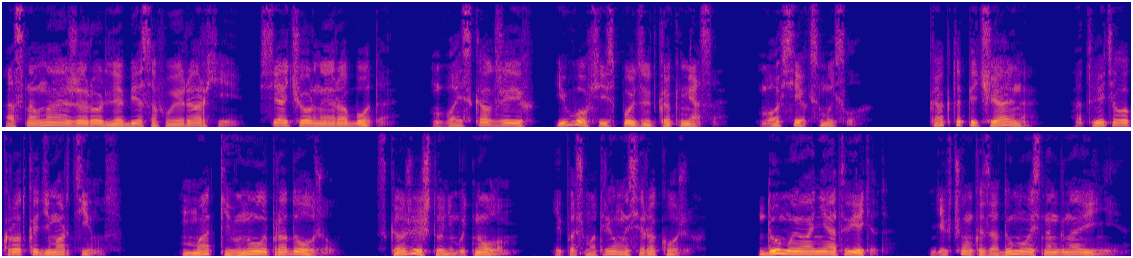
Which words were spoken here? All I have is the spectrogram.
Основная же роль для бесов в иерархии – вся черная работа. В войсках же их и вовсе используют как мясо. Во всех смыслах. «Как-то печально», – ответила кротко Демартинус. Мак кивнул и продолжил. «Скажи что-нибудь Нолом». И посмотрел на серокожих. «Думаю, они ответят». Девчонка задумалась на мгновение.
